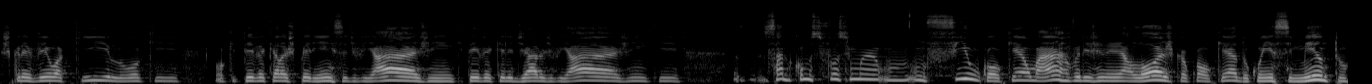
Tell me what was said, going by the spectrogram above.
escreveu aquilo ou que ou que teve aquela experiência de viagem, que teve aquele diário de viagem, que sabe como se fosse uma, um, um fio qualquer, uma árvore genealógica qualquer do conhecimento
